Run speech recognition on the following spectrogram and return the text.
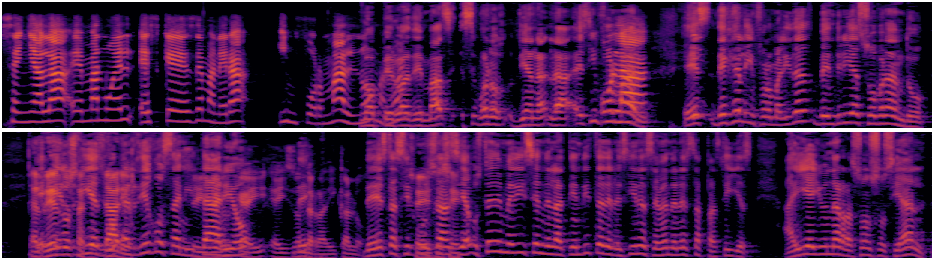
señala Emanuel es que es de manera informal no no pero además bueno Diana la, es informal es deja la informalidad vendría sobrando el riesgo sanitario. el riesgo sanitario de, esta circunstancia. Ustedes me dicen en la tiendita de la esquina se venden estas pastillas. Ahí hay una razón social,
